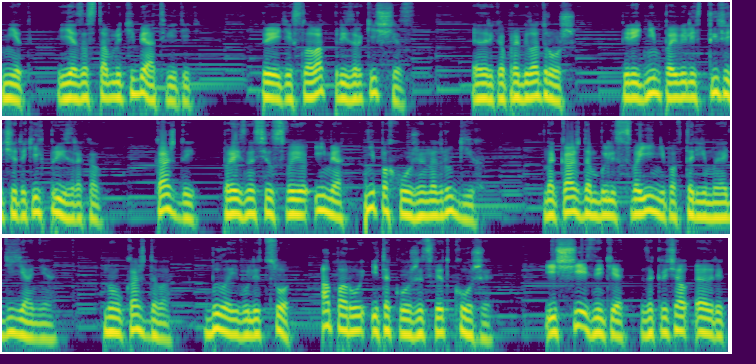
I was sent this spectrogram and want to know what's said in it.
«Нет, я заставлю тебя ответить». При этих словах призрак исчез. Элрика пробила дрожь. Перед ним появились тысячи таких призраков. Каждый произносил свое имя, не похожее на других. На каждом были свои неповторимые одеяния. Но у каждого было его лицо, а порой и такой же цвет кожи. «Исчезните!» – закричал Элрик.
